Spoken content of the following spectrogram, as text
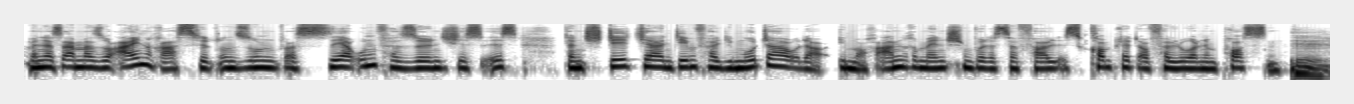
wenn das einmal so einrastet und so was sehr Unversöhnliches ist, dann steht ja in dem Fall die Mutter oder eben auch andere Menschen, wo das der Fall ist, komplett auf verlorenem Posten. Mhm.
